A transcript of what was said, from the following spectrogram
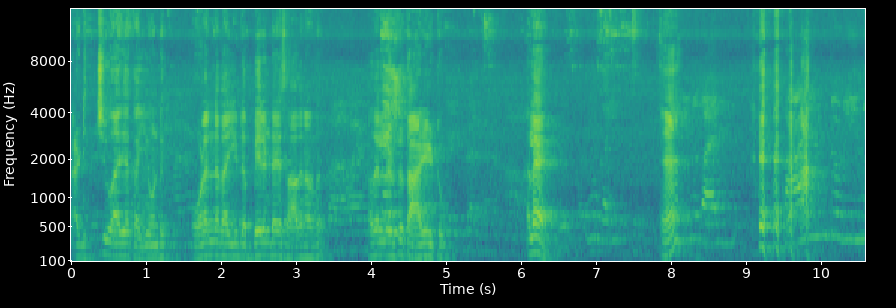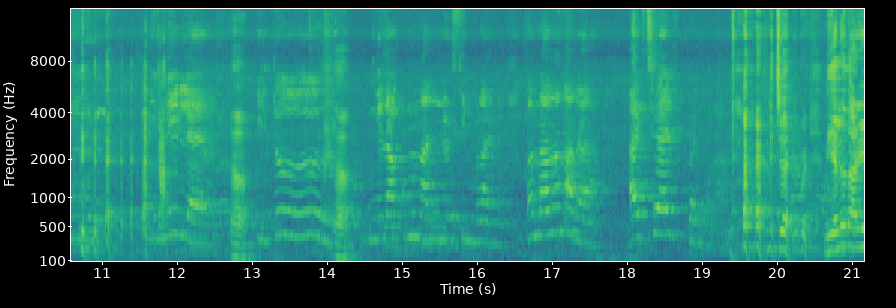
അടിച്ചു വാരിയ കൈ കൊണ്ട് ഓളെന്നെ ഈ ഡബ്ബയിലുണ്ടായ സാധനമാണ് അതെല്ലാം എടുത്ത് താഴെ ഇട്ടു. അല്ലേ? ഏ? താഴെയിട്ടത് ആ. ആ. ഇങ്ങനെ ആക്കുമ്പോ നല്ലൊരു സിമ്പിളാണ് ഒന്നാമെന്നറിയാം അച്ഛൻ അടിച്ചു വാരി നീ അല്ലേ താഴെ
